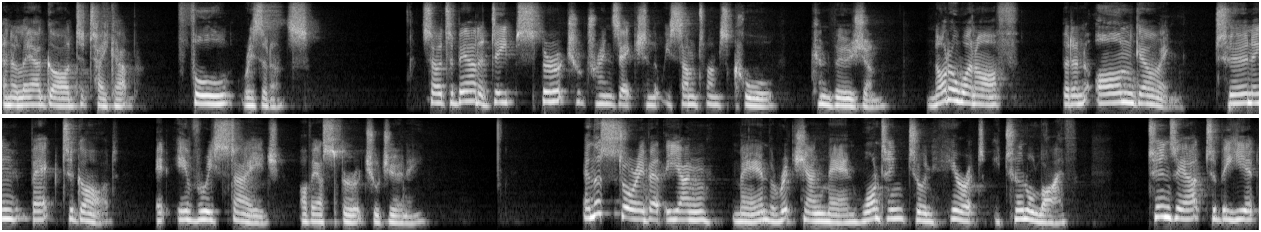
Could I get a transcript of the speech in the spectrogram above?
and allow God to take up full residence. So it's about a deep spiritual transaction that we sometimes call conversion. Not a one off, but an ongoing turning back to God at every stage of our spiritual journey. And this story about the young man, the rich young man, wanting to inherit eternal life, turns out to be yet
